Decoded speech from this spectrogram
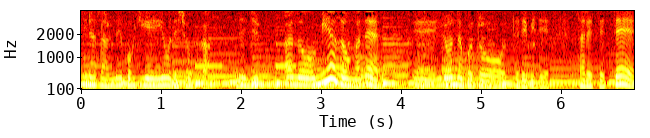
皆さんねご機嫌ようでしょうか、ね、じあのみやぞんがね、えーいろんなことをテレビでされてて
